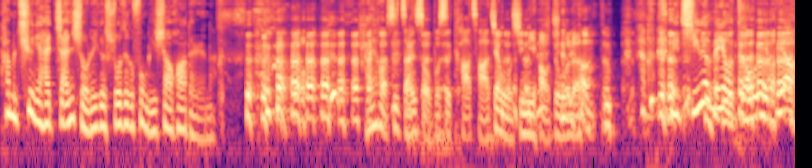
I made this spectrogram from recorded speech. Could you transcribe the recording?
他们去年还斩首了一个说这个凤梨笑话的人呢、啊。还好是斩首，不是咔嚓，这样我心里好多了。你情愿没有头，也不要，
